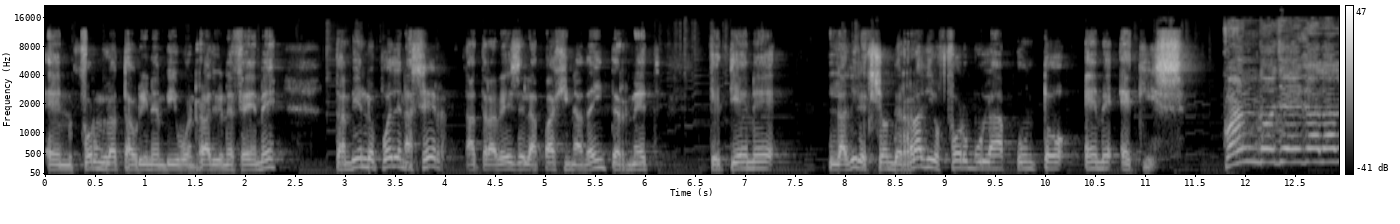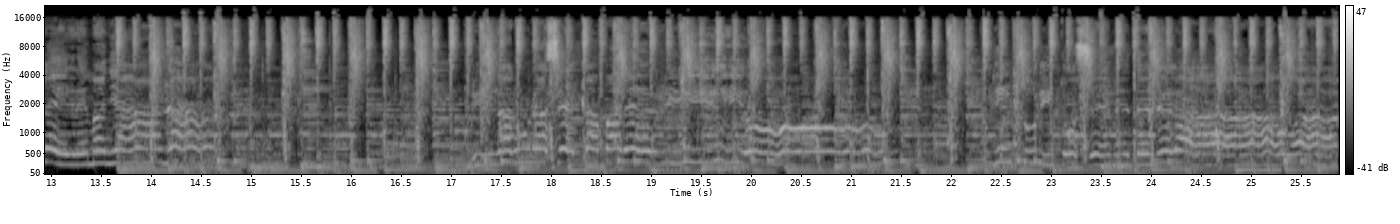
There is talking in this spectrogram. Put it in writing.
en Fórmula Taurina en vivo en Radio NFM, también lo pueden hacer a través de la página de internet que tiene la dirección de radioformula.mx. Cuando llega la alegre mañana y la luna se escapa del río y el turito se mete en el agua,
